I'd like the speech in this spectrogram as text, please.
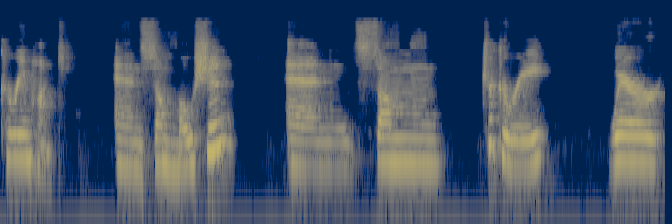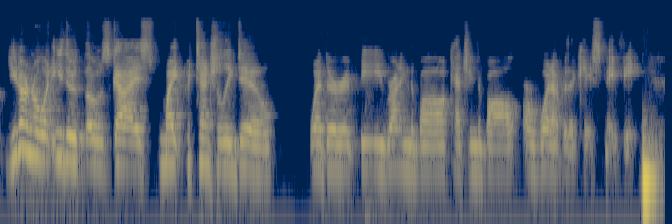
Kareem Hunt and some motion and some trickery where you don't know what either of those guys might potentially do, whether it be running the ball, catching the ball, or whatever the case may be.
